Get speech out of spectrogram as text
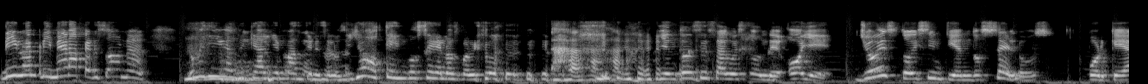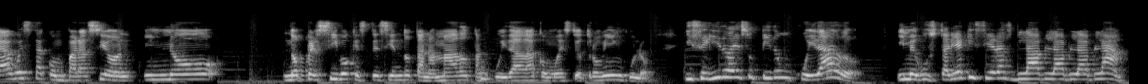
Dilo en primera persona. No me digas de que alguien más tiene celos. Y yo tengo celos. y entonces hago esto donde, oye, yo estoy sintiendo celos porque hago esta comparación y no, no percibo que esté siendo tan amado, tan cuidada como este otro vínculo. Y seguido a eso pido un cuidado. Y me gustaría que hicieras bla, bla, bla, bla.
